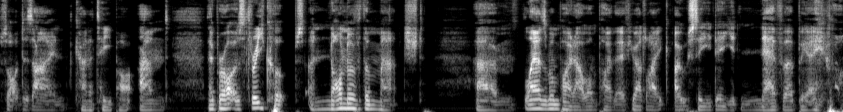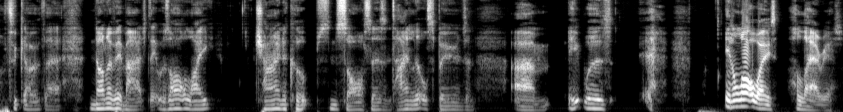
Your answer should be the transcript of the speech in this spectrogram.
sort of design kind of teapot and they brought us three cups and none of them matched. Um, Leanne's mum pointed out one point that if you had like OCD, you'd never be able to go there. None of it matched. It was all like china cups and saucers and tiny little spoons, and um, it was, in a lot of ways, hilarious.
